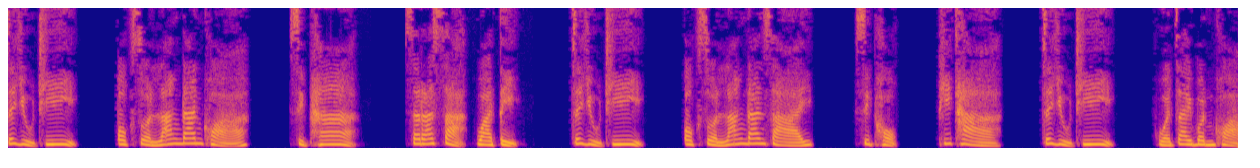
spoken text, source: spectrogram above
จะอยู่ที่ อกส่วนล่างด้านขวา 15. สรัสสะวาติ จะอยู่ที่ อกส่วนล่างด้านซ้าย 16. พิธา จะอยู่ที่ หัวใจบนขวา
